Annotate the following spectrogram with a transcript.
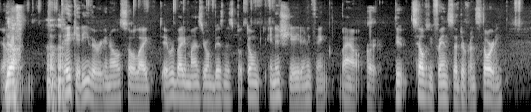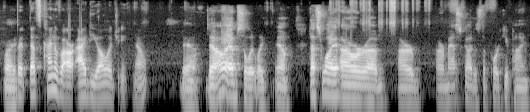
Uh, yeah don't take it either, you know. So like everybody minds their own business, but don't initiate anything. Now, right. self defense is a different story. Right. But that's kind of our ideology, no? Yeah. Yeah. Oh, absolutely. Yeah. That's why our um, our our mascot is the porcupine.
